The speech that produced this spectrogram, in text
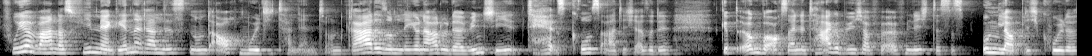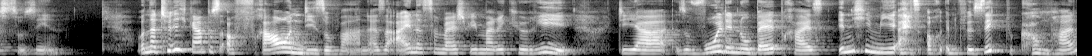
Früher waren das viel mehr Generalisten und auch Multitalente. Und gerade so ein Leonardo da Vinci, der ist großartig. Also der gibt irgendwo auch seine Tagebücher veröffentlicht. Das ist unglaublich cool, das zu sehen. Und natürlich gab es auch Frauen, die so waren. Also eine ist zum Beispiel Marie Curie, die ja sowohl den Nobelpreis in Chemie als auch in Physik bekommen hat.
